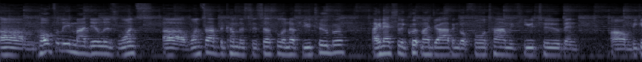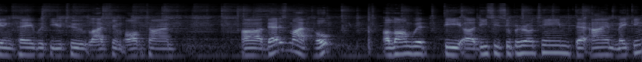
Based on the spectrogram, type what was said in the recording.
um, hopefully my deal is once, uh, once I've become a successful enough YouTuber, I can actually quit my job and go full time with YouTube and um, be getting paid with YouTube, live stream all the time. Uh, that is my hope, along with the uh, DC superhero team that I'm making.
